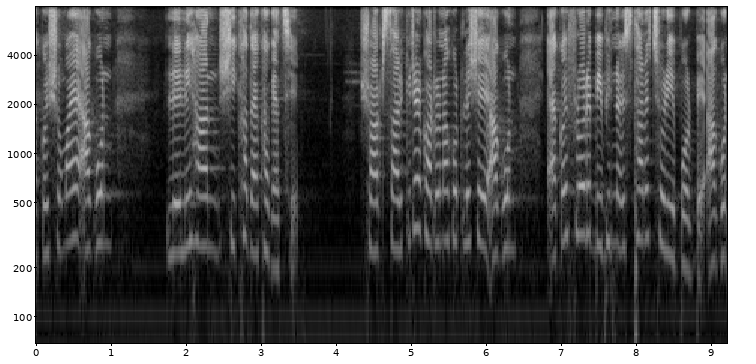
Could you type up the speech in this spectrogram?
একই সময়ে আগুন লেলিহান শিখা দেখা গেছে। শর্ট সার্কিটের ঘটনা ঘটলে সেই আগুন একই ফ্লোরে বিভিন্ন স্থানে ছড়িয়ে পড়বে। আগুন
